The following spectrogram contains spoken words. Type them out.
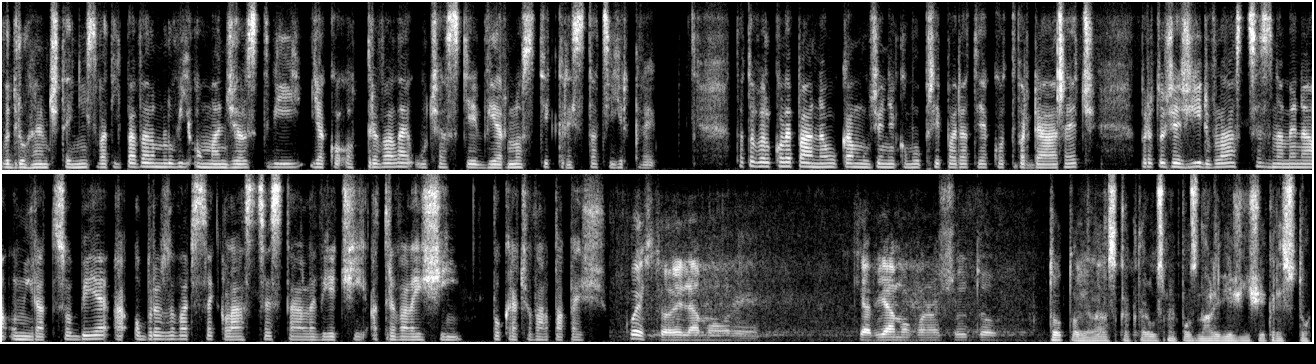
V druhém čtení svatý Pavel mluví o manželství jako o trvalé účasti věrnosti Krista církvy. Tato velkolepá nauka může někomu připadat jako tvrdá řeč, protože žít v lásce znamená umírat sobě a obrozovat se k lásce stále větší a trvalejší, pokračoval papež. Toto je láska, kterou jsme poznali v Ježíši Kristu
